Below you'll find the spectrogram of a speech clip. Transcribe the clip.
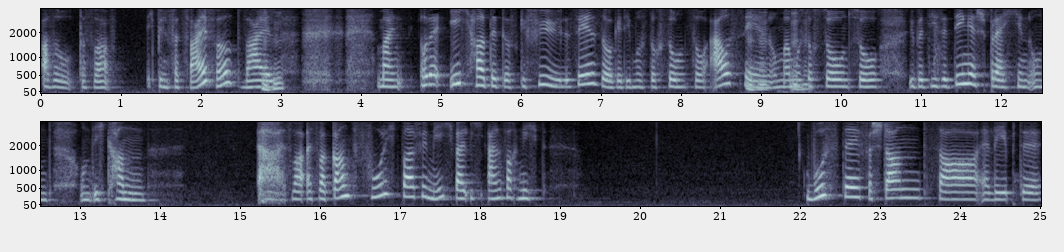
also das war, ich bin verzweifelt, weil mhm. mein, oder ich hatte das Gefühl, Seelsorge, die muss doch so und so aussehen mhm. und man muss mhm. doch so und so über diese Dinge sprechen und, und ich kann, ja, es, war, es war ganz furchtbar für mich, weil ich einfach nicht wusste, verstand, sah, erlebte,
